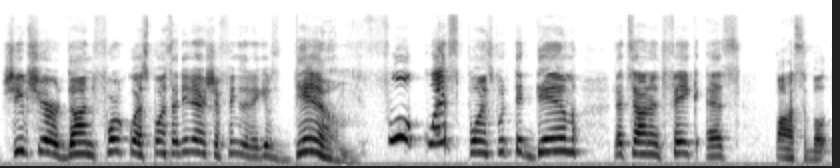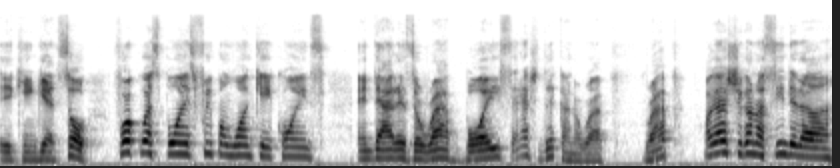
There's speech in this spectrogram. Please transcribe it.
Sheep Sheepshare done 4 quest points. I didn't actually think that it gives damn 4 quest points with the damn that sounded fake as possible it can get. So, 4 quest points, 3.1k coins, and that is a wrap, boys. It actually did kind of wrap. Wrap? I actually kind of seen that uh,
